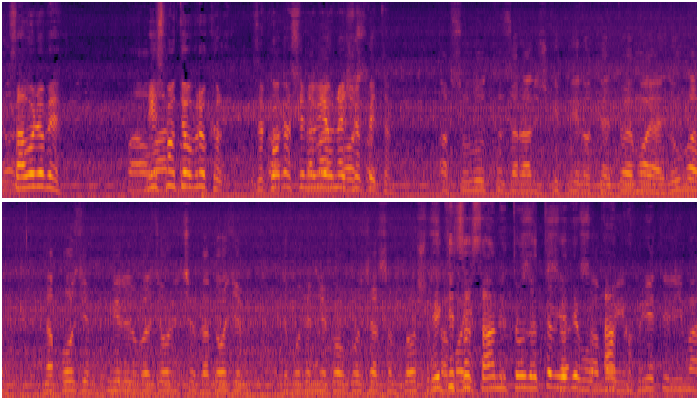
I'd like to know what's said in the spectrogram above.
To- Slavoljube, Pa nismo te obrukali. Za koga si taman navijao, neću da pitam. Apsolutno za radički pilot, e, to je moja ljubav. Na poziv Mirila Đorića da dođem, da budem njegov gost, ja sam došao Neki sa mojim, tu da te sa, vidimo, sa tako. mojim prijateljima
